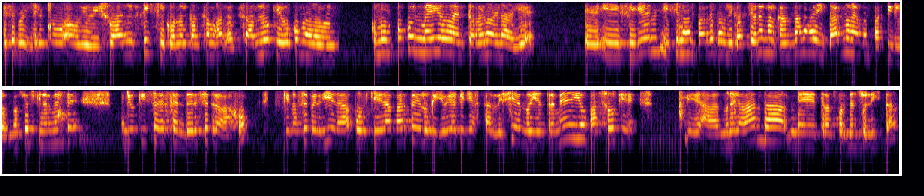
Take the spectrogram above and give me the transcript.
ese proyecto audiovisual físico, no alcanzamos a lanzarlo, quedó como, como un poco en medio del terreno de nadie. Eh, y si bien hicimos un par de publicaciones, no alcanzamos a editarlo ni a compartirlo. Entonces, finalmente, yo quise defender ese trabajo, que no se perdiera, porque era parte de lo que yo ya quería estar diciendo. Y entre medio pasó que abandoné la banda, me transformé en solista,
